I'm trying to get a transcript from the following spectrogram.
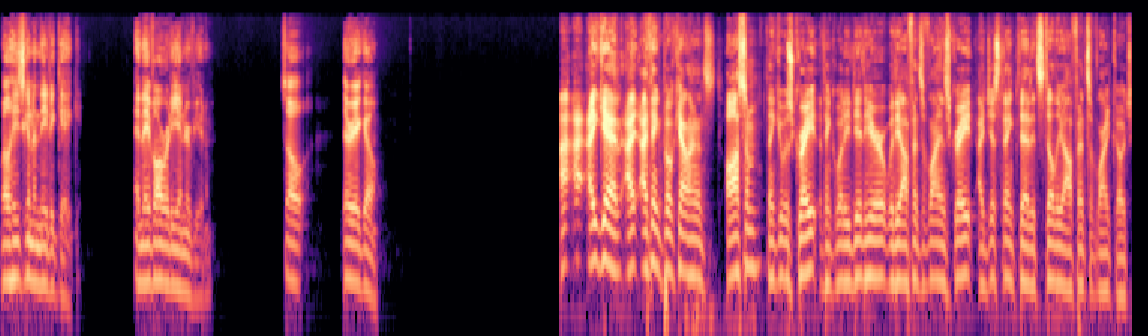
well, he's going to need a gig. And they've already interviewed him. So there you go. I, I, again, I, I think Bill Callahan's awesome. I think it was great. I think what he did here with the offensive line is great. I just think that it's still the offensive line coach.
